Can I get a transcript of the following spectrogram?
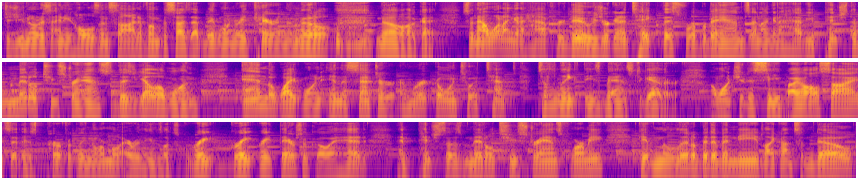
Did you notice any holes inside of them besides that big one right there in the middle? no, okay. So now what I'm gonna have her do is you're gonna take this rubber bands and I'm gonna have you pinch the middle two strands, so this yellow one and the white one in the center, and we're going to attempt to link these bands together. I want you to see by all sides that is perfectly normal. Everything looks great, great right there. So go ahead and pinch those middle two strands for me. Give them a little bit of a knead like on some dough.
